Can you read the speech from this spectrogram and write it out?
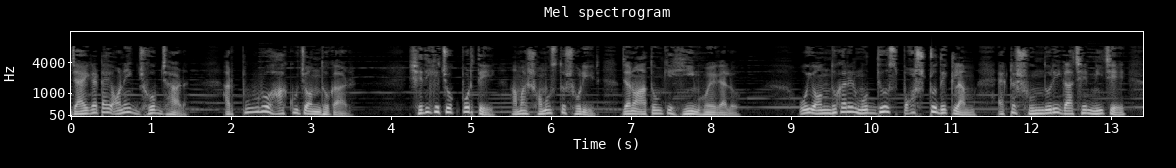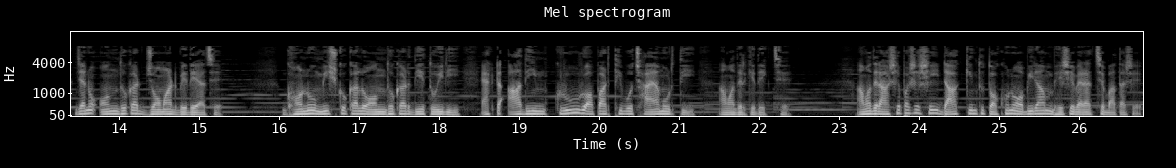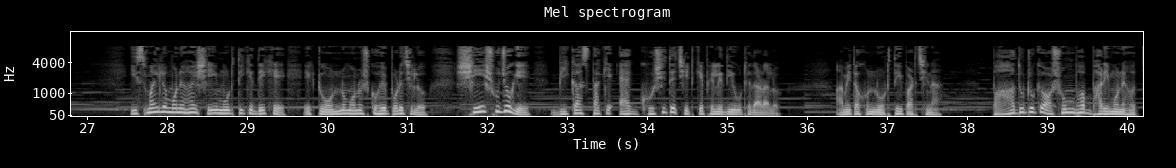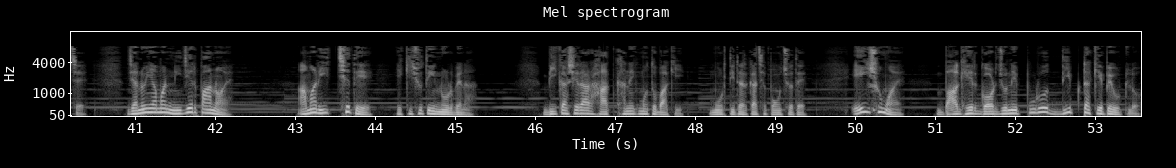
জায়গাটায় অনেক ঝোপঝাড় আর পুরো হাকুচ অন্ধকার। সেদিকে চোখ পড়তেই আমার সমস্ত শরীর যেন আতঙ্কে হিম হয়ে গেল। ওই অন্ধকারের মধ্যেও স্পষ্ট দেখলাম একটা সুন্দরী গাছের নিচে যেন অন্ধকার জমাট বেঁধে আছে। ঘন মিষ্ককালো অন্ধকার দিয়ে তৈরি একটা আদিম ক্রূর অপার্থিব ছায়ামূর্তি আমাদেরকে দেখছে। আমাদের আশেপাশে সেই ডাক কিন্তু তখনও অবিরাম ভেসে বেড়াচ্ছে বাতাসে। ইসমাইলও মনে হয় সেই মূর্তিকে দেখে একটু অন্যমনস্ক হয়ে পড়েছিল। সে সুযোগে বিকাশ তাকে এক ঘুষিতে ছিটকে ফেলে দিয়ে উঠে দাঁড়াল। আমি তখন নড়তেই পারছি না। পা দুটোকে অসম্ভব ভারী মনে হচ্ছে। যেনই আমার নিজের পা নয়। আমার ইচ্ছেতে এ কিছুতেই নড়বে না। বিকাশের আর হাতখানেক মতো বাকি মূর্তিটার কাছে পৌঁছতে। এই সময় বাঘের গর্জনে পুরো দ্বীপটা কেঁপে উঠল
